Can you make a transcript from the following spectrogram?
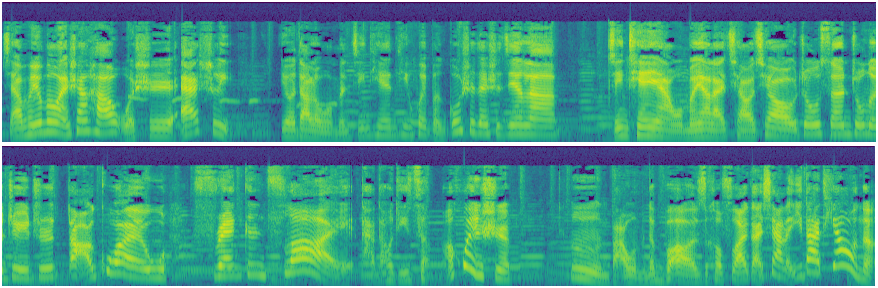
小朋友们晚上好，我是 Ashley，又到了我们今天听绘本故事的时间啦。 今天呀，我们要来瞧瞧周三中的这只大怪物 Frankenfly，它到底怎么回事？嗯，把我们的 Buzz 和 Fly Guy 吓了一大跳呢。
